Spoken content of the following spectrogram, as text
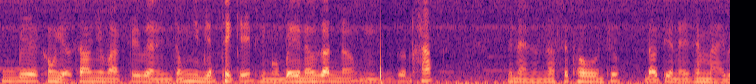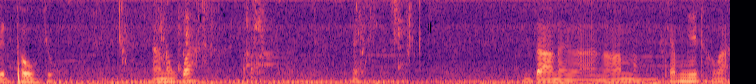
Không biết không hiểu sao nhưng mà cái bên này giống như miếng thịt ấy thì một bên nó gân nó gân khác. Bên này nó sẽ thô hơn chút. Đầu tiên này sẽ mài bên thô một chút. Đang nóng quá đây dao này là nó bằng thép nhít các bạn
